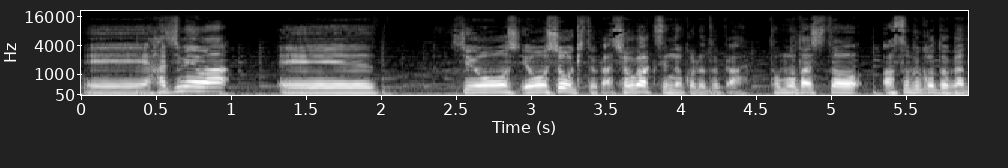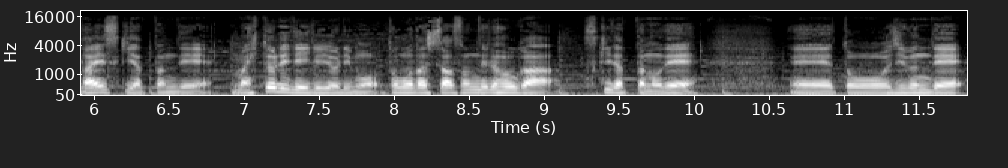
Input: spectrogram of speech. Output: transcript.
えー、初めは、えー、幼少期とか小学生の頃とか友達と遊ぶことが大好きだったんで、まあ、一人でいるよりも友達と遊んでる方が好きだったので、えーと、自分で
